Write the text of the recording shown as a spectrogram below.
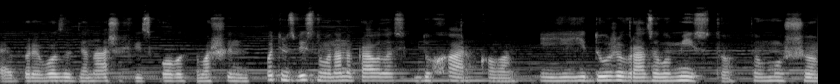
е, перевозить для наших військових машини. Потім, звісно, вона направилась до Харкова, і її дуже вразило місто, тому що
